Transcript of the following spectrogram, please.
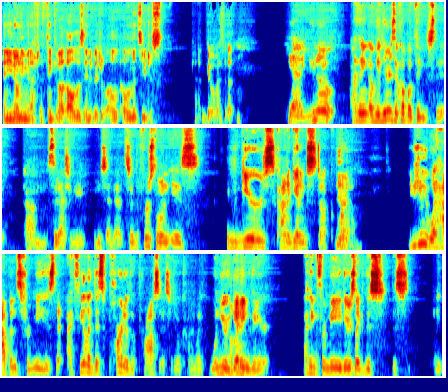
And you don't even have to think about all those individual elements. You just kind of go with it. yeah. You know, I think okay. There's a couple of things that um, stood out to me when you said that. So the first one is the gears kind of getting stuck. Part. Yeah. Usually, what happens for me is that I feel like that's part of the process. You know, kind of like when you're Oh. getting there. I think for me, there's like this this like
